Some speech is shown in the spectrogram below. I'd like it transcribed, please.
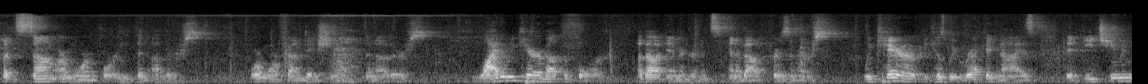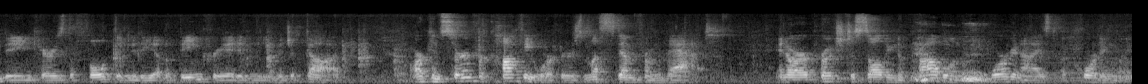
but some are more important than others, or more foundational than others. Why do we care about the poor, about immigrants, and about prisoners? We care because we recognize that each human being carries the full dignity of a being created in the image of God. Our concern for coffee workers must stem from that, and our approach to solving the problem be organized accordingly.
